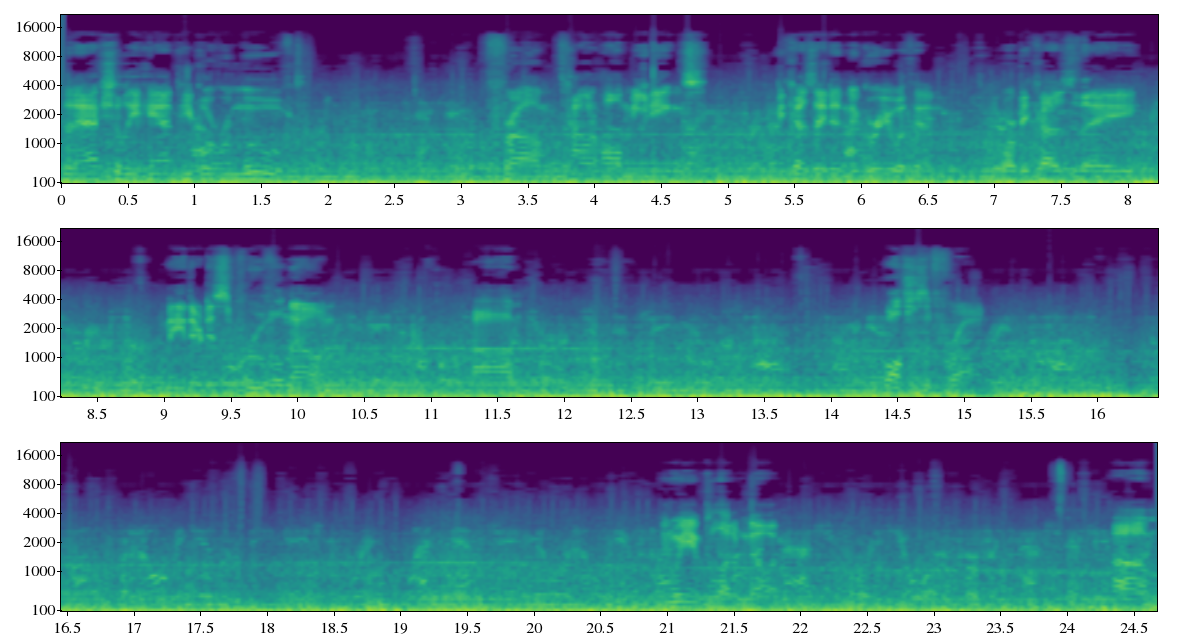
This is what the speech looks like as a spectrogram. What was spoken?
that actually had people removed from town hall meetings because they didn't agree with him or because they made their disapproval known. Um, Walsh is a fraud. And we aim to let him know it. Um,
